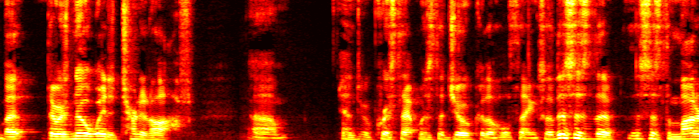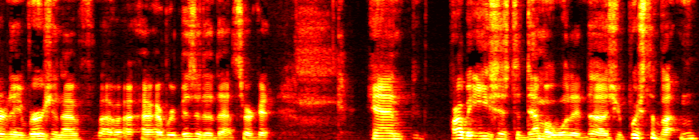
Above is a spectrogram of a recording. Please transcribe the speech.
But there was no way to turn it off. Um, and of course that was the joke of the whole thing. So this is the this is the modern day version. I've I've revisited that circuit, and probably easiest to demo what it does. You push the button,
